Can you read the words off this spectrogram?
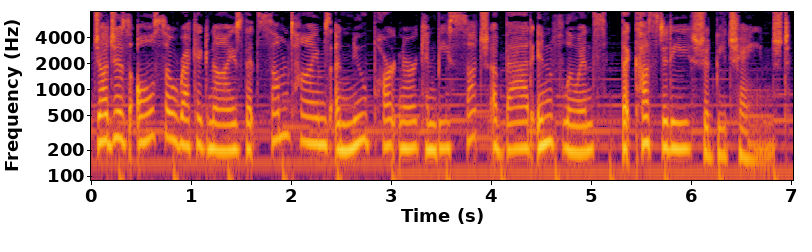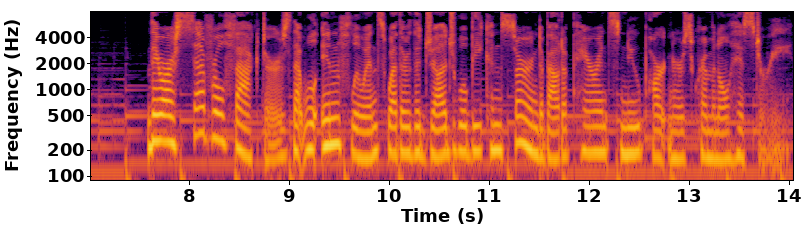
judges also recognize that sometimes a new partner can be such a bad influence that custody should be changed. There are several factors that will influence whether the judge will be concerned about a parent's new partner's criminal history.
